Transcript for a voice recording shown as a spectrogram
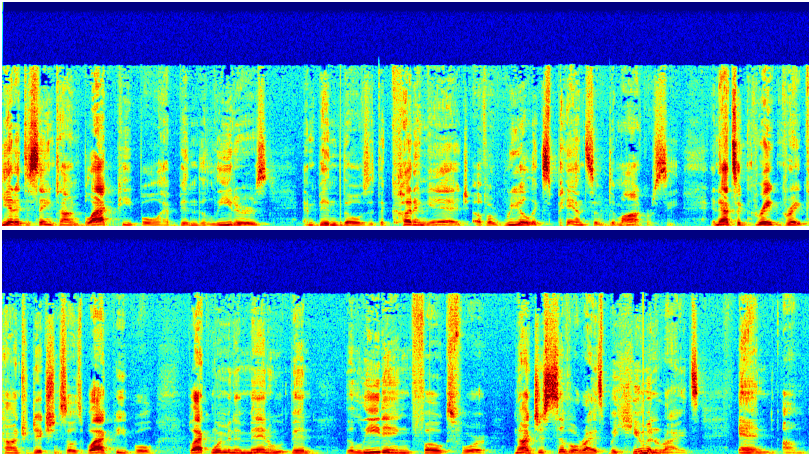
yet at the same time, black people have been the leaders and been those at the cutting edge of a real expansive democracy. And that's a great, great contradiction. So it's black people, black women and men who have been the leading folks for not just civil rights, but human rights and um,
